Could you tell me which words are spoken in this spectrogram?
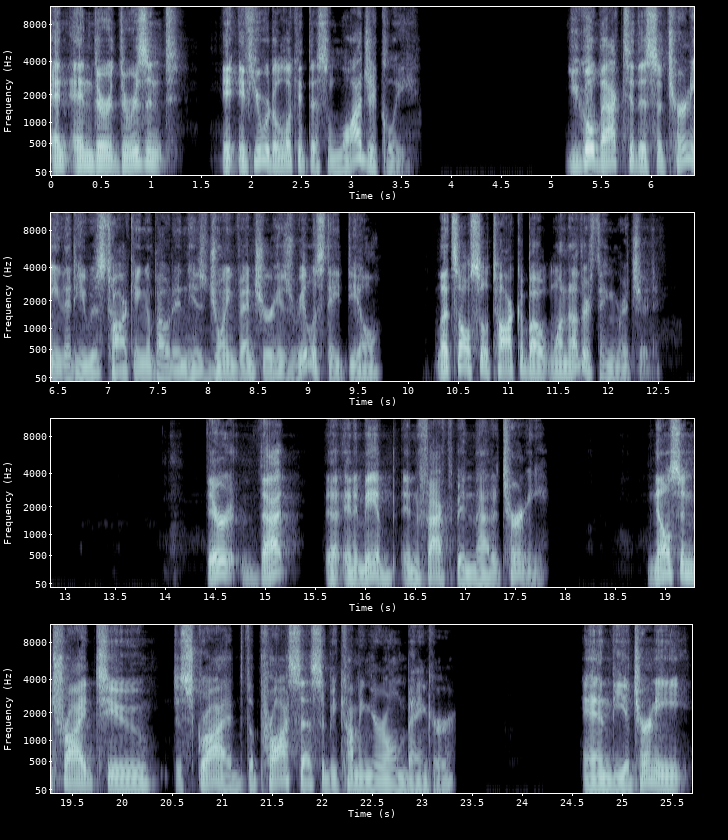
And and there there isn't if you were to look at this logically, you go back to this attorney that he was talking about in his joint venture, his real estate deal. Let's also talk about one other thing, Richard. There that uh, and it may have in fact been that attorney Nelson tried to describe the process of becoming your own banker. And the attorney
